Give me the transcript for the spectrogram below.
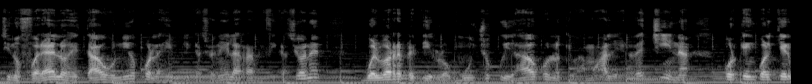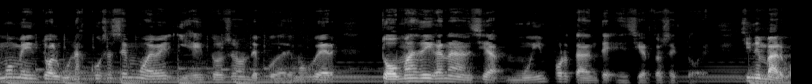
sino fuera de los Estados Unidos por las implicaciones y las ramificaciones. Vuelvo a repetirlo, mucho cuidado con lo que vamos a leer de China, porque en cualquier momento algunas cosas se mueven y es entonces donde podremos ver tomas de ganancia muy importantes en ciertos sectores. Sin embargo,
